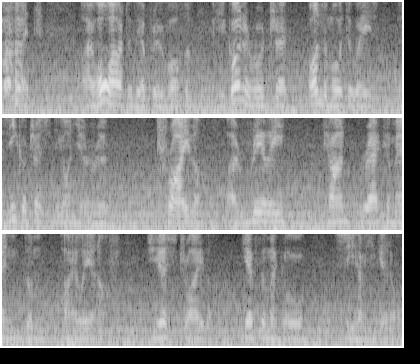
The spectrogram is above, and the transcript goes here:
but I wholeheartedly approve of them. If you go on a road trip on the motorways, there's ecotricity on your route, try them. I really can't recommend them highly enough. Just try them, give them a go, see how you get on.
